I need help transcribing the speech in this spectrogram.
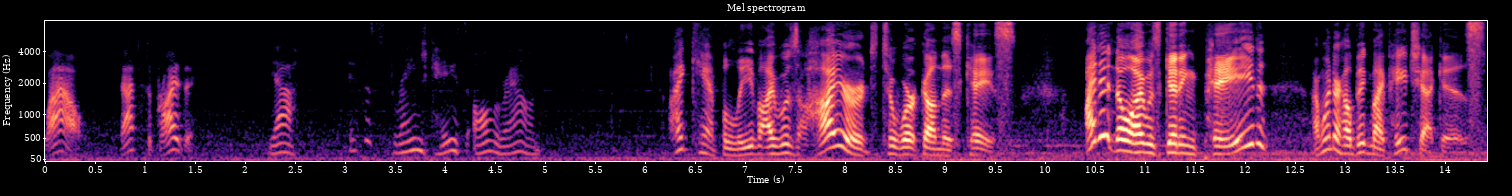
Wow, that's surprising. Yeah, it's a strange case all around. I can't believe I was hired to work on this case. I didn't know I was getting paid. I wonder how big my paycheck is.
